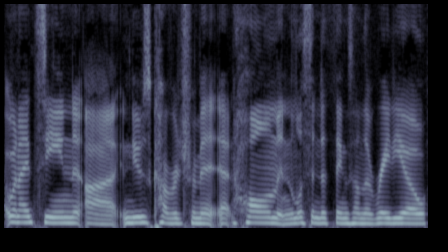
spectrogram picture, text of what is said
when I'd seen uh, news coverage from it at home and listened to things on the radio,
